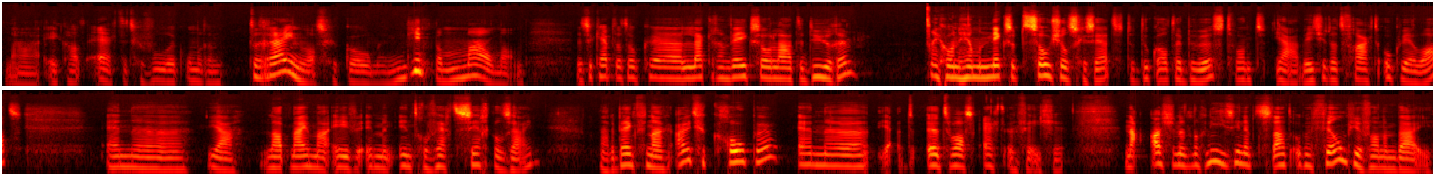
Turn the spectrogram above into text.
Maar ik had echt het gevoel dat ik onder een trein was gekomen. Niet normaal, man. Dus ik heb dat ook uh, lekker een week zo laten duren. En gewoon helemaal niks op de socials gezet. Dat doe ik altijd bewust. Want ja, weet je, dat vraagt ook weer wat. En ja, laat mij maar even in mijn introverte cirkel zijn. Nou, daar ben ik vandaag uitgekropen. En uh, ja, het, was echt een feestje. Nou, als je het nog niet gezien hebt, staat ook een filmpje van hem bij.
